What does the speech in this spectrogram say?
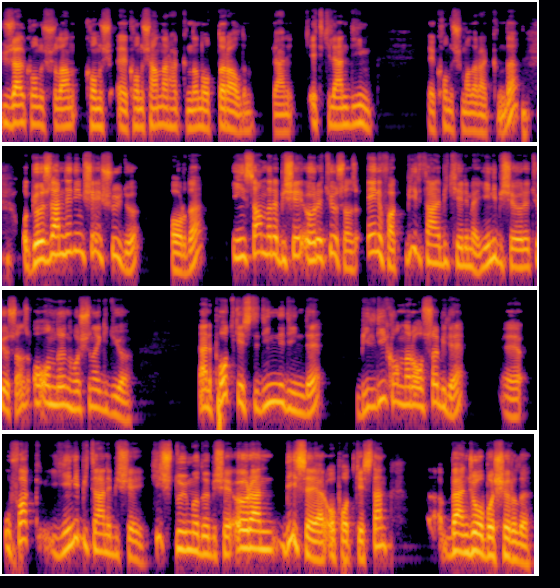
güzel konuşulan konuş eee, konuşanlar hakkında notlar aldım. Yani etkilendiğim, eee, konuşmalar hakkında. O gözlemlediğim şey şuydu orada, insanlara bir şey öğretiyorsanız, en ufak bir tane bir kelime, yeni bir şey öğretiyorsanız o onların hoşuna gidiyor. Yani podcast'i dinlediğinde bildiği konular olsa bile, eee, ufak yeni bir tane bir şey, hiç duymadığı bir şey öğrendiyse eğer o podcast'ten, bence o başarılı.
